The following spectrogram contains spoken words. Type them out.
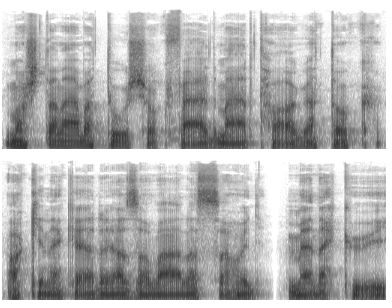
Mostanában túl sok Feldmárt hallgatok, akinek erre az a válasza, hogy menekülj.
